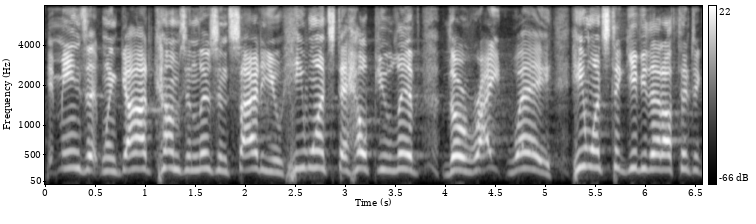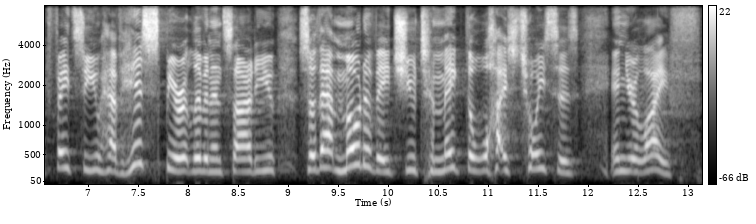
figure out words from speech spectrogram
It means that when God comes and lives inside of you, He wants to help you live the right way. He wants to give you that authentic faith so you have His Spirit living inside of you, so that motivates you to make the wise choices in your life.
